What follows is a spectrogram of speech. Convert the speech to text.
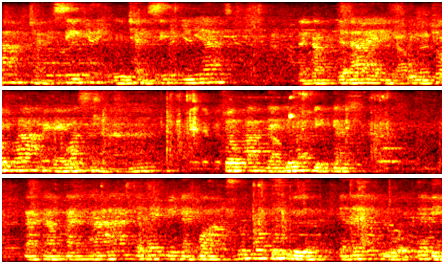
ลาภไฉซิงหรือไฉซิงเนี้ยนะครับ จะได้มีโชคลาภในวาสนาโชคลาภในธุรกิจการการทำการค้าจะไม่มีแต่ความรุ่งโรจน์รุ่งเรืองจะได้ร่ำรวยก็ดี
